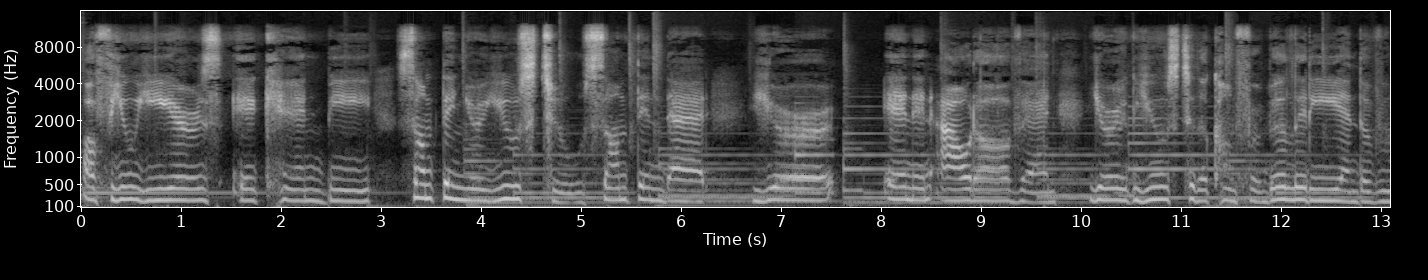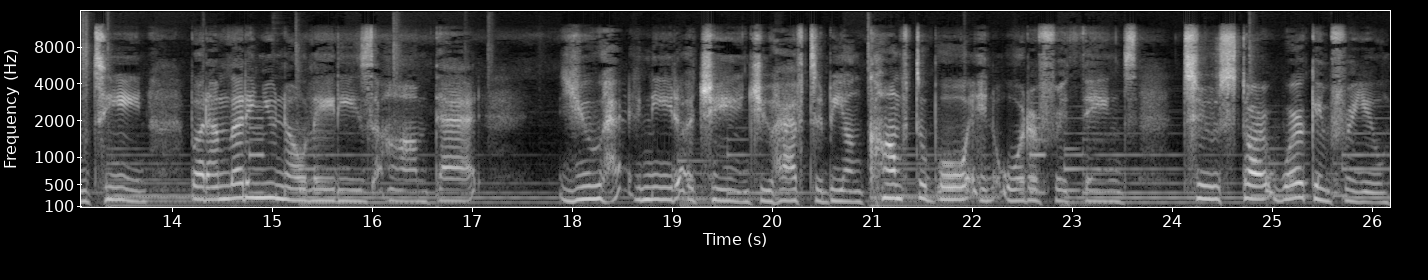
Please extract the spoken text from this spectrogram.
a few years, it can be something you're used to, something that you're in and out of, and you're used to the comfortability and the routine. But I'm letting you know, ladies, um, that you need a change. You have to be uncomfortable in order for things to start working for you.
